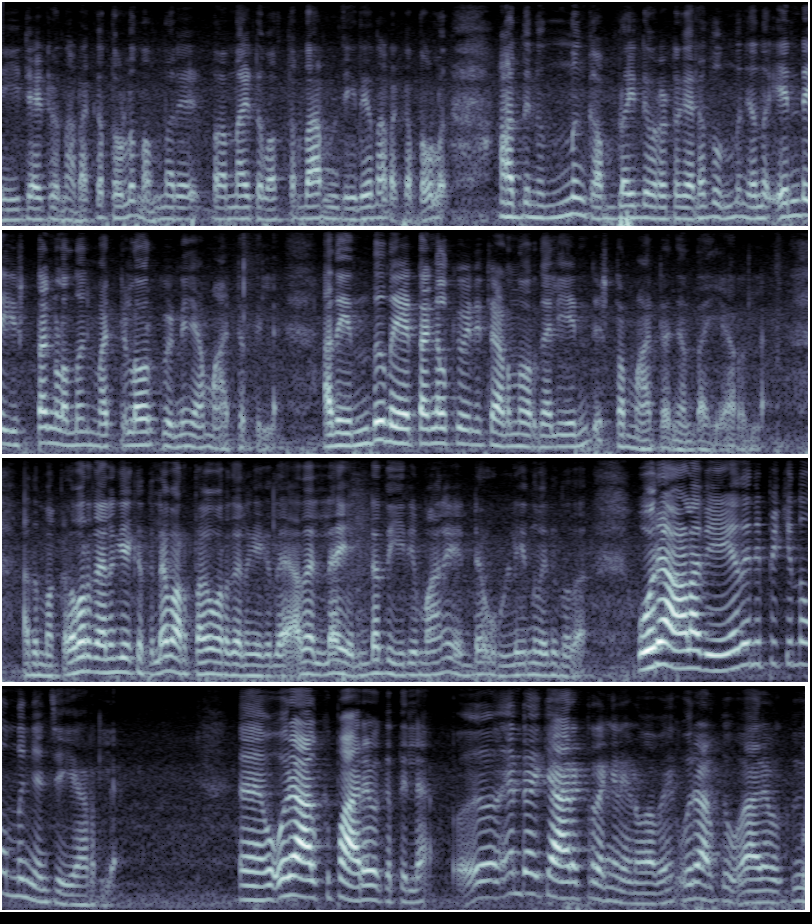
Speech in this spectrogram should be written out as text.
നീറ്റായിട്ട് നടക്കത്തുള്ളൂ. നന്നായി നന്നായിട്ട് വസ്ത്രധാരണം ചെയ്തേ നടക്കത്തുള്ളൂ. അതിനൊന്നും കംപ്ലൈന്റ് പറഞ്ഞിട്ട് കാര്യം അതൊന്നും ഞാൻ എന്റെ ഇഷ്ടങ്ങളൊന്നും മറ്റുള്ളവർക്ക് വേണ്ടി ഞാൻ മാറ്റത്തില്ല. അത് എന്ത് നേട്ടങ്ങൾക്ക് വേണ്ടിയിട്ടാണെന്ന് പറഞ്ഞാൽ എന്റെ ഇഷ്ടം മാറ്റാൻ ഞാൻ തയ്യാറില്ല. അത് മക്കൾ പറഞ്ഞാലും കേൾക്കത്തില്ല ഭർത്താവ് പറഞ്ഞാലും കേൾക്കത്തില്ല. അതല്ല എന്റെ തീരുമാനം എന്റെ ഉള്ളിൽ നിന്ന് വരുന്നത്. ഒരാളെ വേദനിപ്പിക്കുന്ന ഒന്നും ഞാൻ ചെയ്യാറില്ല. ഒരാൾക്ക് പാര വെക്കത്തില്ല. എന്റെ ക്യാരക്ടർ എങ്ങനെയാണോ അവ ഒരാൾക്ക് പാര വെക്കുകയും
